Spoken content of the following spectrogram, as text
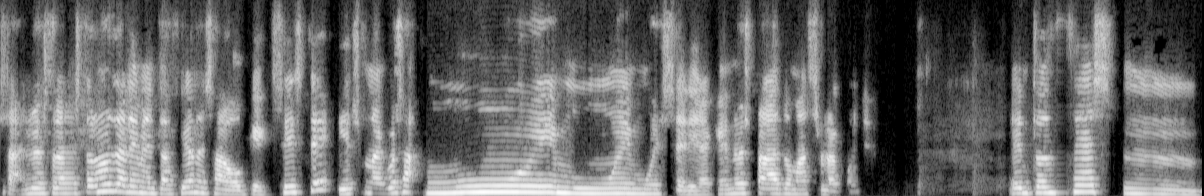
O sea, los trastornos de alimentación es algo que existe y es una cosa muy, muy, muy seria, que no es para tomarse la coña. Entonces, mm,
